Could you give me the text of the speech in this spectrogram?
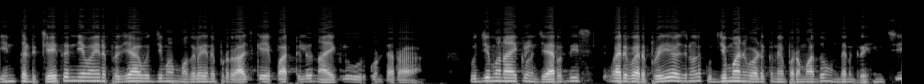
ఇంతటి చైతన్యమైన ప్రజా ఉద్యమం మొదలైనప్పుడు రాజకీయ పార్టీలు నాయకులు ఊరుకుంటారా? ఉద్యమ నాయకులను చేరదీసి వారి వారి ప్రయోజనాలకు ఉద్యమాన్ని వాడుకునే ప్రమాదం ఉందని గ్రహించి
